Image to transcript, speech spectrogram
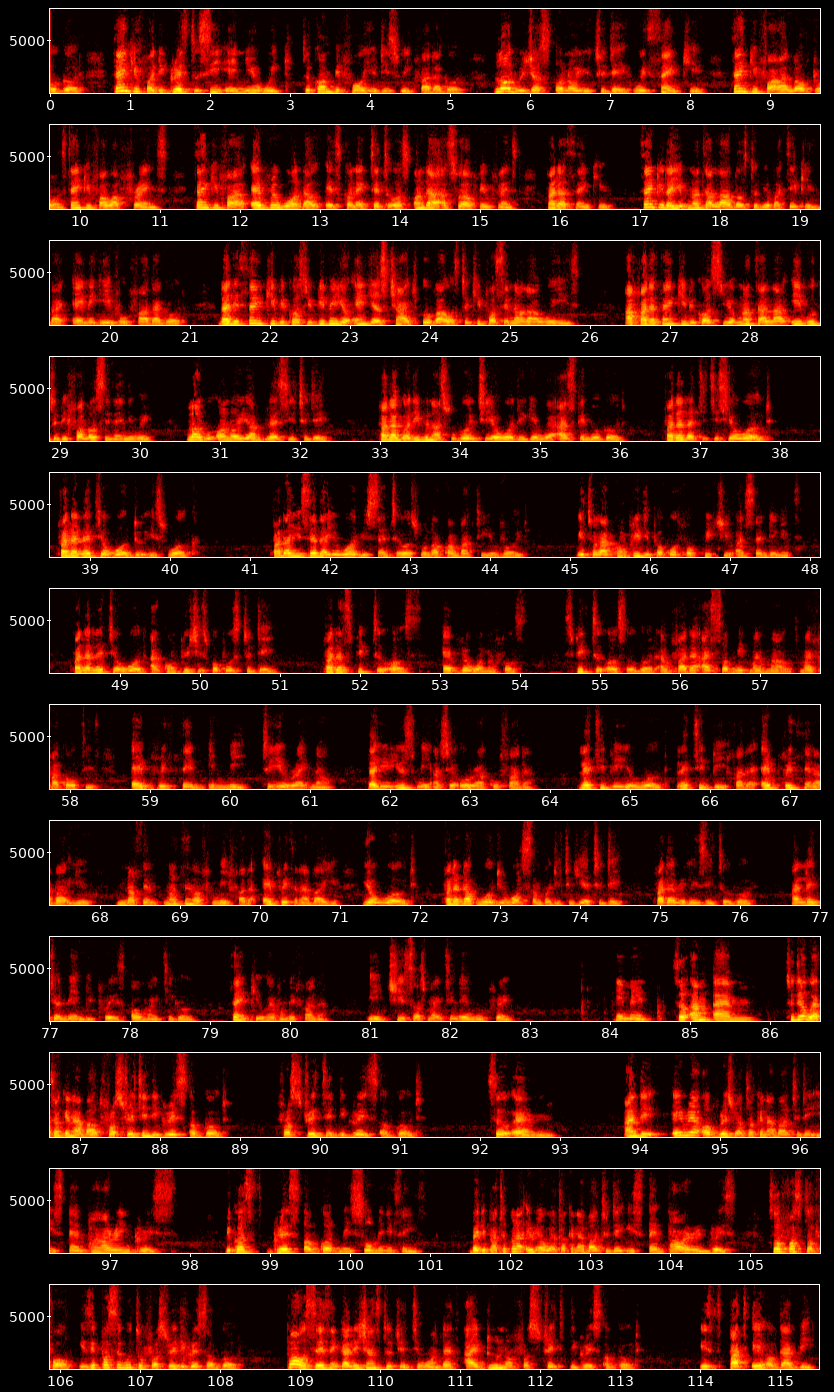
oh God. Thank you for the grace to see a new week, to come before you this week, Father God. Lord, we just honor you today. We thank you. Thank you for our loved ones. Thank you for our friends. Thank you for everyone that is connected to us under a sphere of influence. Father, thank you. Thank you that you've not allowed us to be overtaken by any evil, Father God. Daddy, thank you because you've given your angels charge over us to keep us in all our ways. And Father, thank you because you have not allowed evil to befall us in any way. Lord, we honor you and bless you today. Father God, even as we go into your word again, we're asking, oh God, Father, that it is your word. Father, let your word do its work. Father, you said that your word you sent to us will not come back to you void. It will accomplish the purpose for which you are sending it. Father, let your word accomplish its purpose today. Father, speak to us, every one of us. Speak to us, O God. And Father, I submit my mouth, my faculties, everything in me to you right now. That you use me as your oracle, Father. Let it be your word. Let it be, Father, everything about you. Nothing, nothing of me, Father. Everything about you. Your word. Father, that word you want somebody to hear today. Father, release it, O God. And let your name be praised, Almighty God. Thank you, Heavenly Father. In Jesus' mighty name we pray. Amen. So um, um, today we are talking about frustrating the grace of God. Frustrating the grace of God. So um, and the area of grace we are talking about today is empowering grace. Because grace of God means so many things. But the particular area we are talking about today is empowering grace. So first of all, is it possible to frustrate the grace of God? Paul says in Galatians 2.21 that I do not frustrate the grace of God. Is part A of that B.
